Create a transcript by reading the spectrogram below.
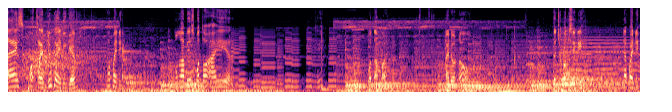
Nice. Oh, keren juga ini game. Apa ini? Mengambil sebotol air. Oke. Buat apa? I don't know. Kita coba ke sini. Ini apa ini?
